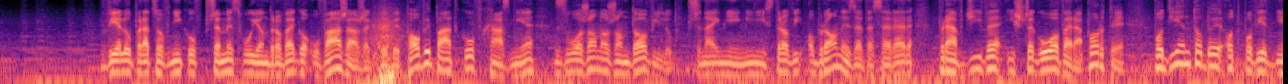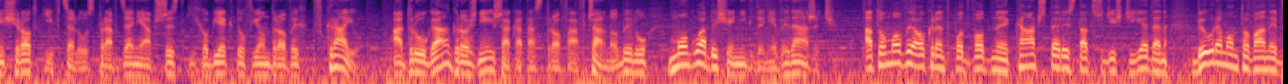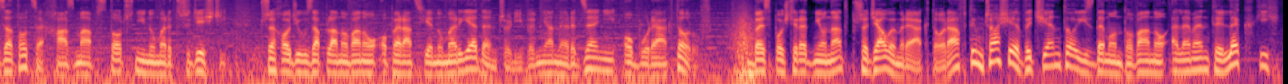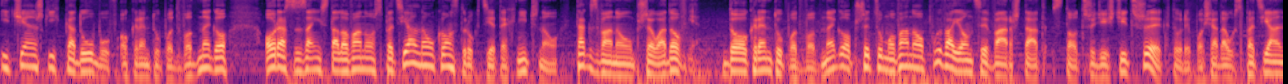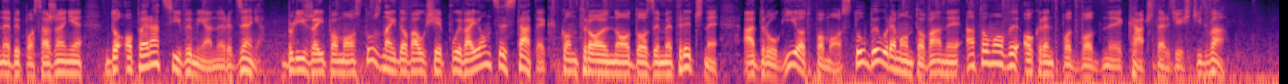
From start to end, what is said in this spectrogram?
Wielu pracowników przemysłu jądrowego uważa, że gdyby po wypadku w Hazmie złożono rządowi lub przynajmniej ministrowi obrony ZSRR prawdziwe i szczegółowe raporty, podjęto by odpowiednie środki w celu sprawdzenia wszystkich obiektów jądrowych w kraju a druga, groźniejsza katastrofa w Czarnobylu mogłaby się nigdy nie wydarzyć. Atomowy okręt podwodny K-431 był remontowany w zatoce Hazma w stoczni nr 30. Przechodził zaplanowaną operację numer 1, czyli wymianę rdzeni obu reaktorów. Bezpośrednio nad przedziałem reaktora w tym czasie wycięto i zdemontowano elementy lekkich i ciężkich kadłubów okrętu podwodnego oraz zainstalowano specjalną konstrukcję techniczną, tak zwaną przeładownię. Do okrętu podwodnego przycumowano pływający warsztat 133, który posiadał specjalne wyposażenie do operacji wymiany rdzenia. Bliżej pomostu znajdował się pływający statek kontrolno-dozymetryczny, a drugi od pomostu był remontowany atomowy okręt podwodny K-42.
